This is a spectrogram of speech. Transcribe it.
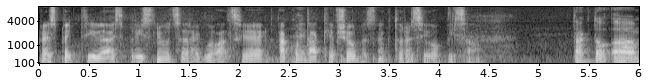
respektíve aj sprísňujúce regulácie, ako Hej. také všeobecné, ktoré si opísal? Takto. Uh,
